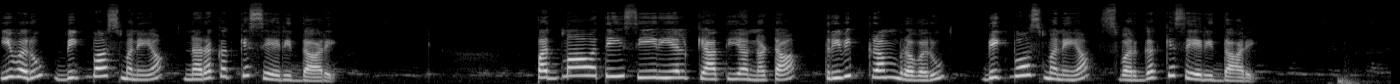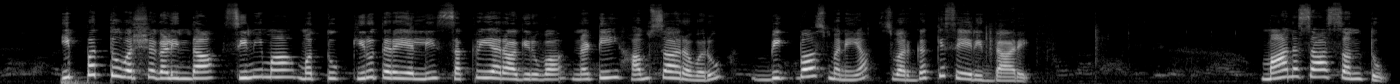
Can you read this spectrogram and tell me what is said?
ಇವರು ಬಿಗ್ ಬಾಸ್ ಮನೆಯ ನರಕಕ್ಕೆ ಸೇರಿದ್ದಾರೆ. ಪದ್ಮಾವತಿ ಸೀರಿಯಲ್ ಖ್ಯಾತಿಯ ನಟ ತ್ರಿವಿಕ್ರಮ್ ರವರು ಬಿಗ್ ಬಾಸ್ ಮನೆಯ ಸ್ವರ್ಗಕ್ಕೆ ಸೇರಿದ್ದಾರೆ. ಇಪ್ಪತ್ತು ವರ್ಷಗಳಿಂದ ಸಿನಿಮಾ ಮತ್ತು ಕಿರುತೆರೆಯಲ್ಲಿ ಸಕ್ರಿಯರಾಗಿರುವ ನಟಿ ಹಂಸಾರವರು ಬಿಗ್ ಬಾಸ್ ಮನೆಯ ಸ್ವರ್ಗಕ್ಕೆ ಸೇರಿದ್ದಾರೆ. ಮಾನಸ ಸಂತು.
